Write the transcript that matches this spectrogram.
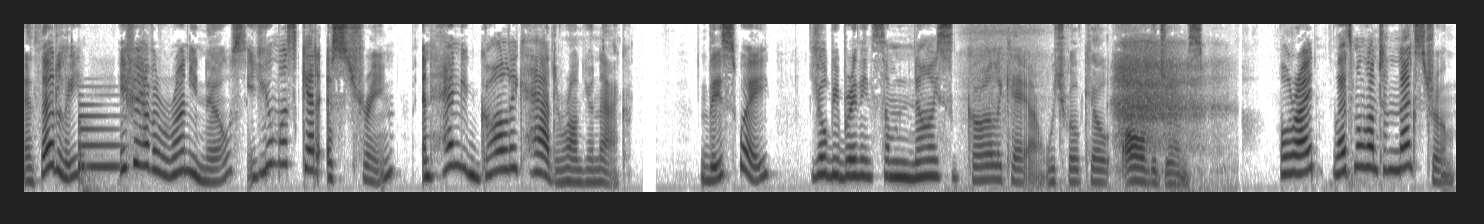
And thirdly, if you have a runny nose, you must get a string and hang a garlic head around your neck. This way, you'll be breathing some nice garlic air, which will kill all the germs. All right, let's move on to the next room.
